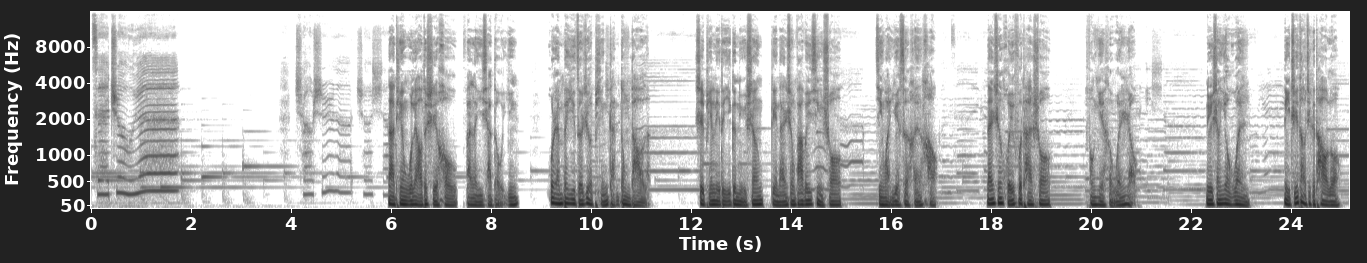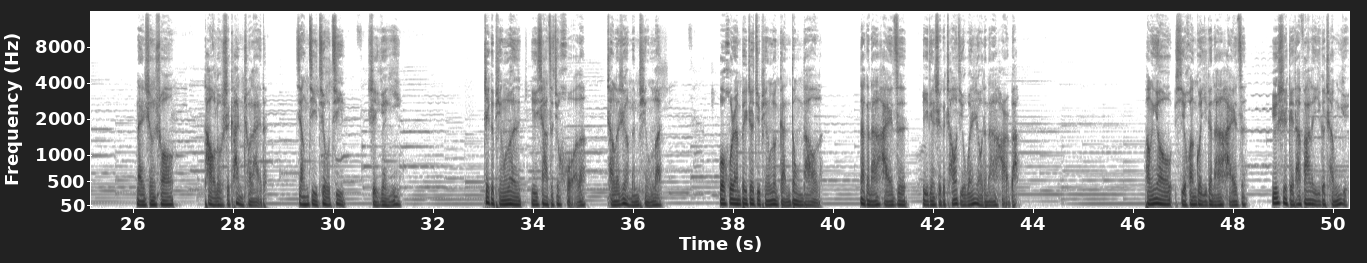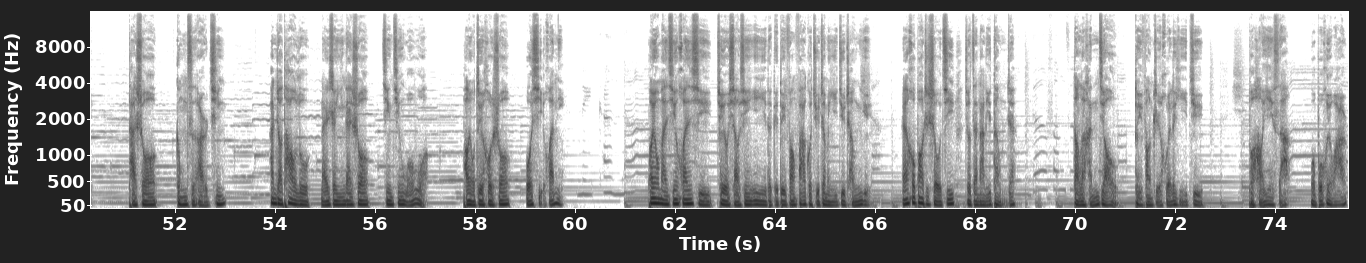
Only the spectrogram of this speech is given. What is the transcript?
在九月。那天无聊的时候翻了一下抖音，忽然被一则热评感动到了。视频里的一个女生给男生发微信说：“今晚月色很好。”男生回复她说：“风也很温柔。”女生又问：“你知道这个套路？”男生说：“套路是看出来的，将计就计是愿意。”这个评论一下子就火了，成了热门评论。我忽然被这句评论感动到了，那个男孩子一定是个超级温柔的男孩吧？朋友喜欢过一个男孩子，于是给他发了一个成语，他说“公子而亲”。按照套路，男生应该说“卿卿我我”，朋友最后说“我喜欢你”。朋友满心欢喜，却又小心翼翼的给对方发过去这么一句成语，然后抱着手机就在那里等着。等了很久，对方只回了一句：“不好意思啊，我不会玩。”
